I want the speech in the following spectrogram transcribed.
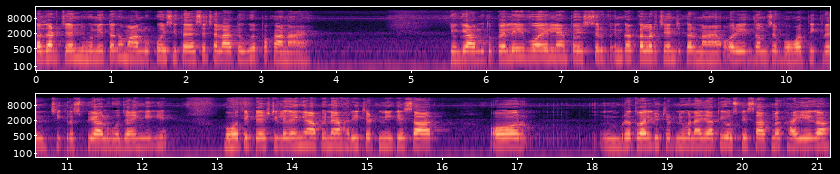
कलर चेंज होने तक हम आलू को इसी तरह से चलाते हुए पकाना है। क्योंकि आलू तो पहले ही बॉयल हैं तो इस सिर्फ़ इनका कलर चेंज करना है और एकदम से बहुत ही क्रंची क्रिस्पी आलू हो जाएँगे ये। बहुत ही टेस्टी लगेंगे आप इन्हें हरी चटनी के साथ और व्रत वाली जो चटनी बनाई जाती है, उसके साथ में खाइएगा।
